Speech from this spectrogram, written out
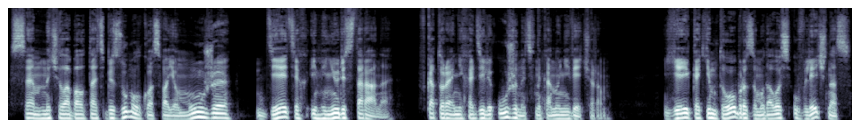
Сэм начала болтать без умолку о своем муже, детях и меню ресторана, в они ходили ужинать накануне вечером. Ей каким-то образом удалось увлечь нас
